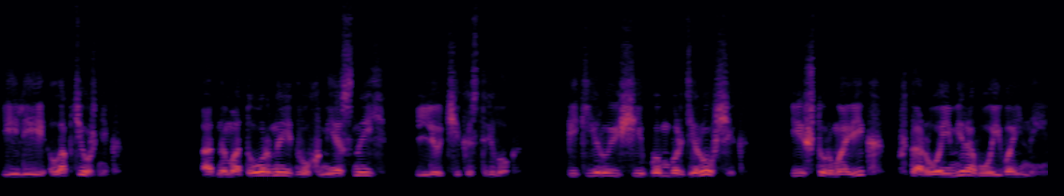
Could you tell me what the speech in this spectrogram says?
или Лаптежник. Одномоторный, двухместный летчик и стрелок, пикирующий бомбардировщик и штурмовик Второй мировой войны.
